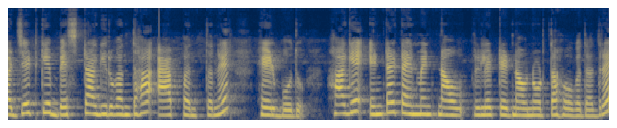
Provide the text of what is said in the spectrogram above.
ಬಜೆಟ್ಗೆ ಬೆಸ್ಟ್ ಆಗಿರುವಂತಹ ಆ್ಯಪ್ ಅಂತಲೇ ಹೇಳ್ಬೋದು. ಹಾಗೆ ಎಂಟರ್ಟೈನ್ಮೆಂಟ್ ನಾವು ರಿಲೇಟೆಡ್ ನಾವು ನೋಡ್ತಾ ಹೋಗೋದಾದರೆ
